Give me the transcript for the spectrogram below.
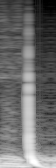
Mm-hmm.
